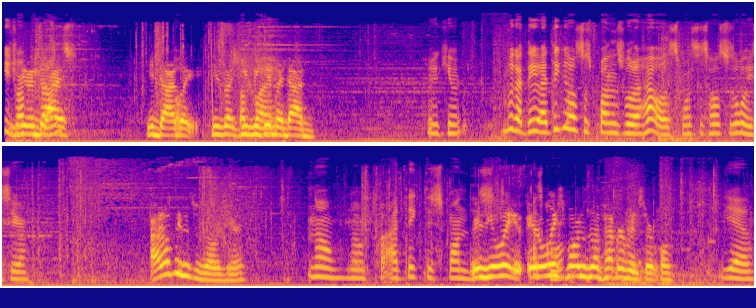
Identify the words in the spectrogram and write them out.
He He's dropped gonna die. He died like he's like he killed became my dad. He became... Look, I think I think he also spawned this little house. Once this house was always here. I don't think this was always here. No, no, I think they spawned this. It only it only cool. spawns in the peppermint circle. Yeah,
